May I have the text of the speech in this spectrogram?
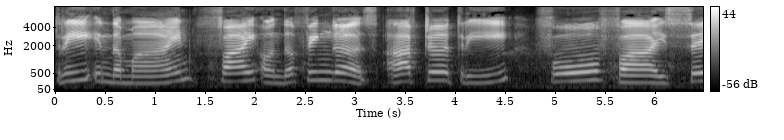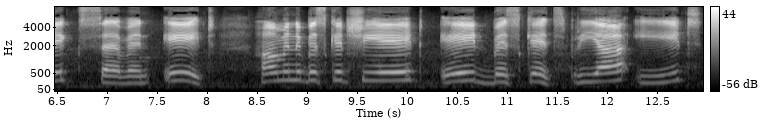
3 in the mind, 5 on the fingers. After 3, 4, 5, 6, 7, 8. How many biscuits she ate? 8 biscuits. Priya eats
